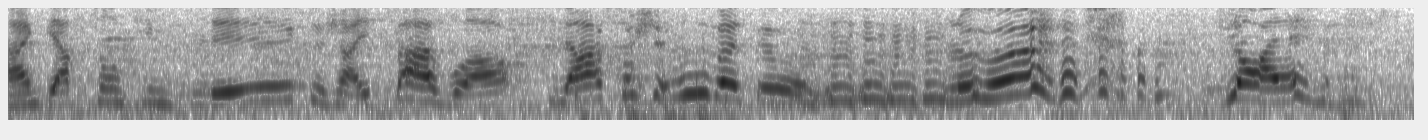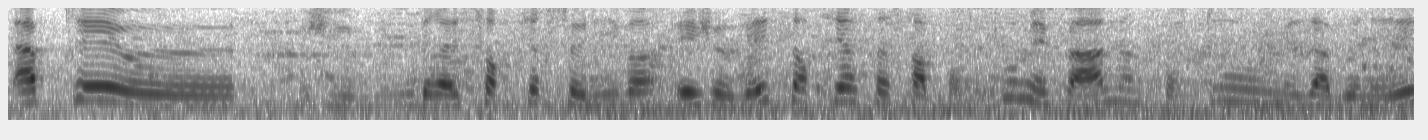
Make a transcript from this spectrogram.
Un garçon qui me plaît, que j'arrive pas à voir, celui-là, accrochez-vous parce que je le veux, je l'aurai. Après, euh, je voudrais sortir ce livre et je vais sortir, ça sera pour tous mes fans, pour tous mes abonnés,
